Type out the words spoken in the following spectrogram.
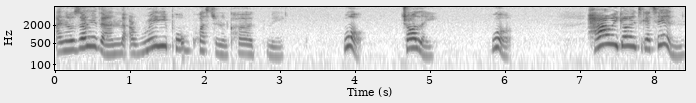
And it was only then that a really important question occurred to me. What? Charlie? What? How are we going to get in?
